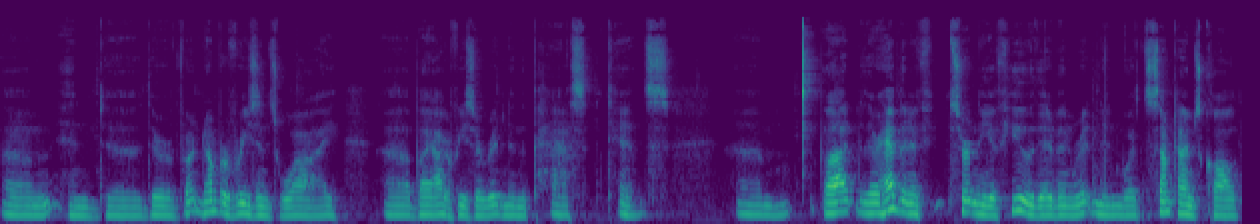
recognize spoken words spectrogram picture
um, and uh, there are a number of reasons why uh, biographies are written in the past tense. Um, but there have been a f- certainly a few that have been written in what's sometimes called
